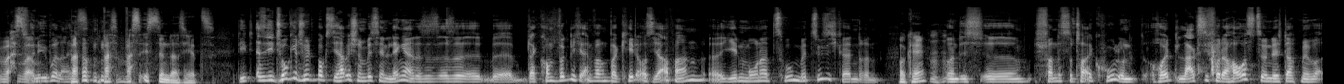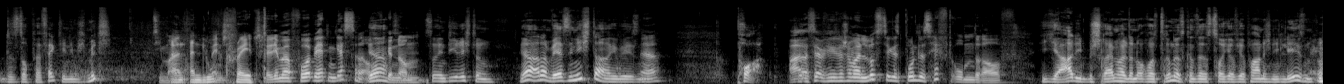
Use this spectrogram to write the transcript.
was, für eine Überleitung. Was, was, was ist denn das jetzt? Die, also die Tokyo Treat Box, die habe ich schon ein bisschen länger. Das ist also, äh, da kommt wirklich einfach ein Paket aus Japan äh, jeden Monat zu mit Süßigkeiten drin. Okay. Und ich, äh, ich fand das total cool. Und heute lag sie vor der Haustür und ich dachte mir, das ist doch perfekt, die nehme ich mit. Die meinen, Ein- ein Loot Mensch, Crate. Stell dir mal vor, wir hätten gestern Ja, aufgenommen. so, so in die Richtung. Ja, dann wäre sie nicht da gewesen. Ja. Boah. Ah, das ist ja auf jeden Fall schon mal ein lustiges, buntes Heft oben drauf. Ja, die beschreiben halt dann auch, was drin ist. Kannst du das Zeug auf Japanisch nicht lesen. Ja,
